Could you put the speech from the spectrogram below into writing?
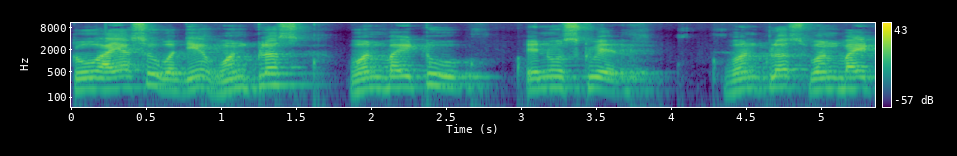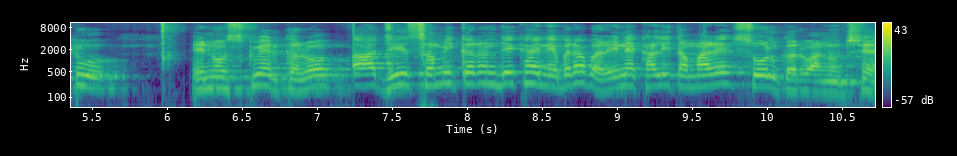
તો અહીંયા શું વધીએ? One plus one by two એનો square one plus one by two એનો સ્ક્વેર કરો. આ જે સમીકરણ દેખાય ને, બરાબર? એને ખાલી તમારે સોલ્વ કરવાનું છે.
